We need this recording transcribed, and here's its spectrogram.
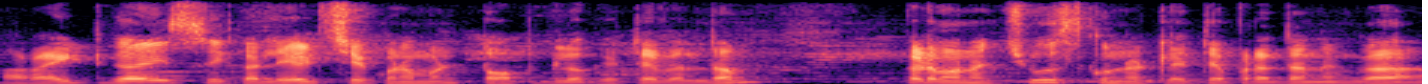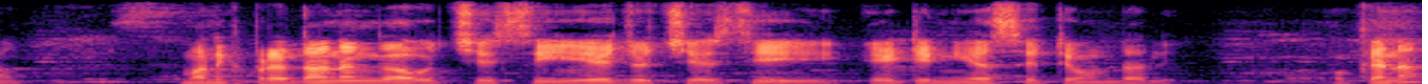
రైట్ గైస్ ఇక లేట్ చేయకుండా మనం టాపిక్లోకి అయితే వెళ్దాం. ఇక్కడ మనం చూసుకున్నట్లయితే ప్రధానంగా మనకి ప్రధానంగా వచ్చేసి ఏజ్ వచ్చేసి ఎయిటీన్ ఇయర్స్ అయితే ఉండాలి. ఓకేనా?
